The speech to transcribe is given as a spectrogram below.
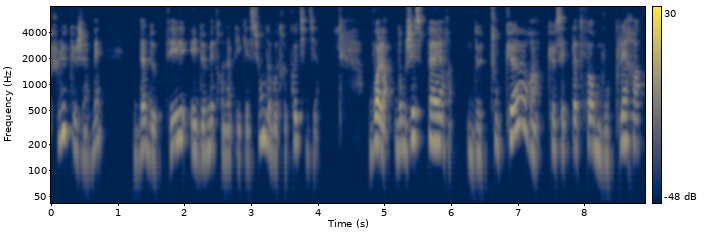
plus que jamais d'adopter et de mettre en application dans votre quotidien. Voilà, donc j'espère de tout cœur que cette plateforme vous plaira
